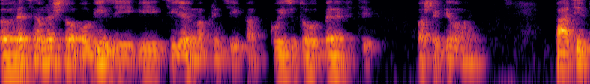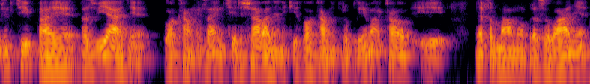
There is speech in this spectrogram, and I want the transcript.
E, reci nam nešto o viziji i ciljevima principa. Koji su to benefiti vašeg djelovanja? Pa cilj principa je razvijanje lokalne zajednice, rješavanje nekih lokalnih problema, kao i neformalno obrazovanje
